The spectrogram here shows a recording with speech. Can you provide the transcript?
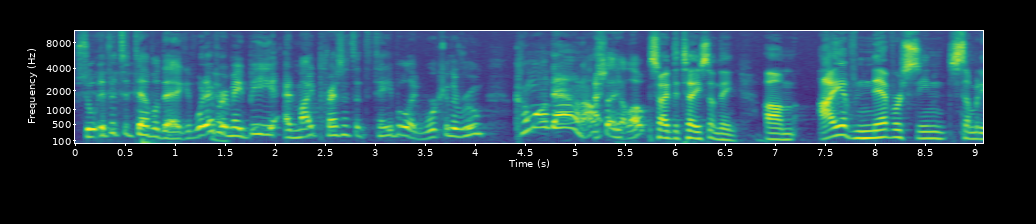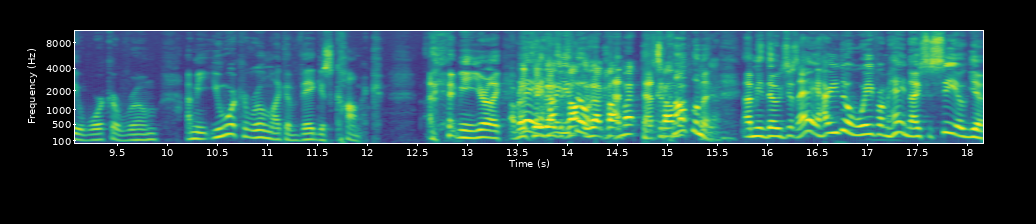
So if it's a deviled egg, if whatever Yeah. it may be, and my presence at the table, like work in the room, come on down. I'll say hello. So I have to tell you something. Um, I have never seen somebody work a room. I mean, you work a room like a Vegas comic. I mean, you're like, I'm gonna hey, take that how as a you com- that a compliment? That's, That's a compliment? compliment. I mean, they were just, hey, how you doing? Away from, hey, nice to see you. you.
